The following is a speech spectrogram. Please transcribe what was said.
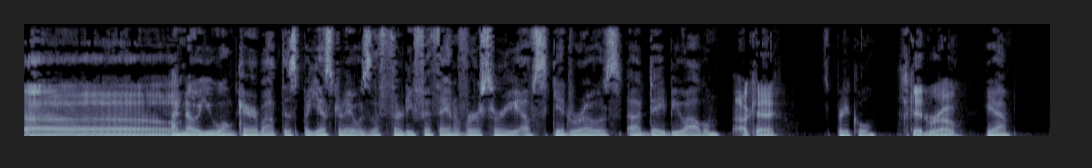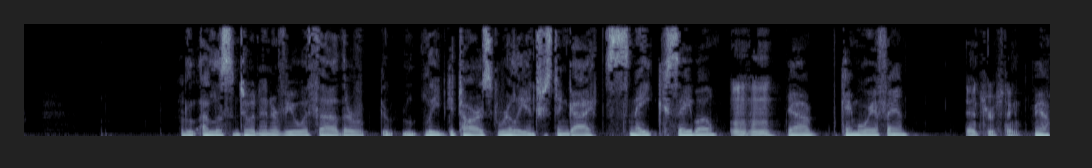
Uh, I know you won't care about this, but yesterday was the 35th anniversary of Skid Row's uh, debut album. okay. It's pretty cool. Skid Row. Yeah. I listened to an interview with uh, their lead guitarist, really interesting guy, Snake Sabo. Mm-hmm. Yeah, came away a fan. Interesting. Yeah.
